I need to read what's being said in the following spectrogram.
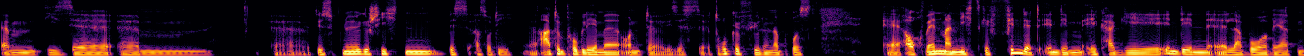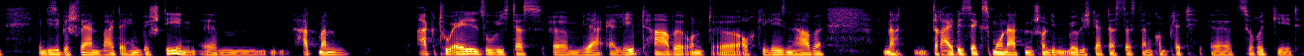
Ähm, diese ähm, äh, Dyspnoe-Geschichten, bis also die äh, Atemprobleme und äh, dieses äh, Druckgefühl in der Brust, äh, auch wenn man nichts findet in dem EKG, in den äh, Laborwerten, wenn diese Beschwerden weiterhin bestehen, ähm, hat man aktuell, so wie ich das ähm, ja erlebt habe und äh, auch gelesen habe, nach drei bis sechs Monaten schon die Möglichkeit, dass das dann komplett äh, zurückgeht.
